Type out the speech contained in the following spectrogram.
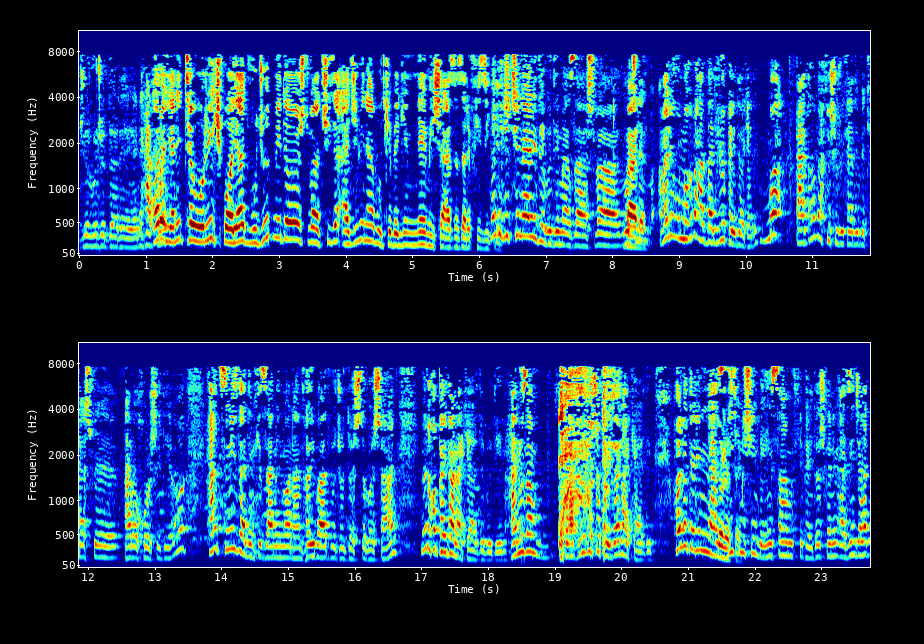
جور وجود داره یعنی حتما آره یعنی تئوریک باید وجود می داشت و چیز عجیبی نبود که بگیم نمیشه از نظر ولی فیزیکش هیچی ندیده بودیم ازش و بله. ولی اون موقع اولی رو پیدا کردیم ما قطعا وقتی شروع کردیم به کشف پراخورشیدی ها حدس می‌زدیم که زمین مانندهایی باید وجود داشته باشن ولی خب پیدا نکرده بودیم هنوزم دقیقش رو پیدا نکردیم حالا داریم نزدیک. میشیم به این سمت که پیداش کنیم از این جهت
